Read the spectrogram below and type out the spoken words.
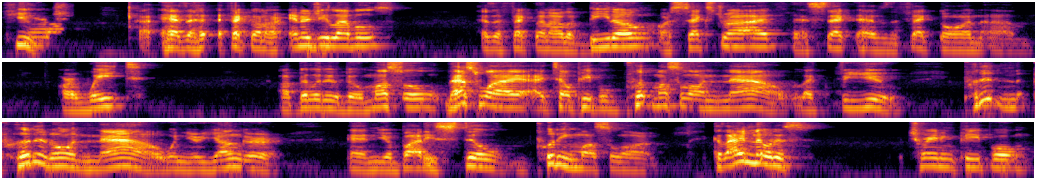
Huge. Yeah. Uh, has an effect on our energy levels, has effect on our libido, our sex drive, has sec- has effect on um, our weight, our ability to build muscle. That's why I tell people put muscle on now, like for you, put it put it on now when you're younger and your body's still putting muscle on. Because I notice training people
